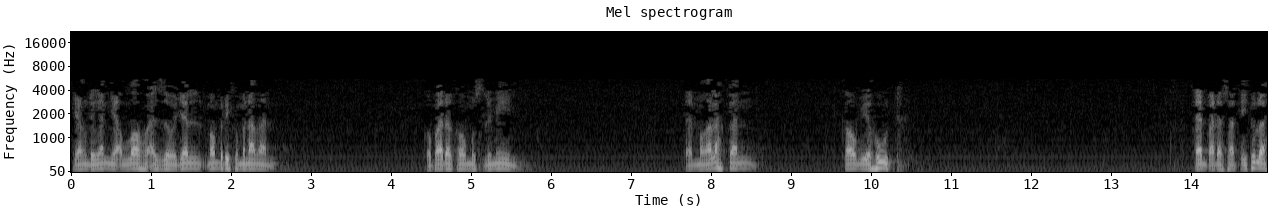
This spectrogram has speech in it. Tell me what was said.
yang dengannya Allah azza wajalla memberi kemenangan kepada kaum muslimin dan mengalahkan kaum Yahud. Dan pada saat itulah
